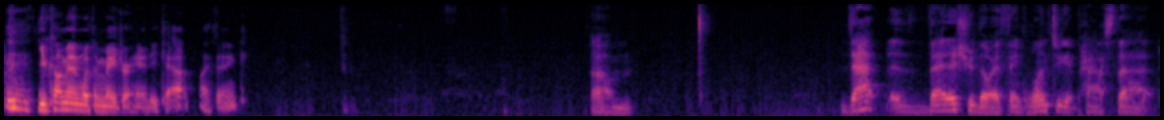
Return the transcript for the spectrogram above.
you come in with a major handicap, I think. Um, that that issue though, I think once you get past that,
